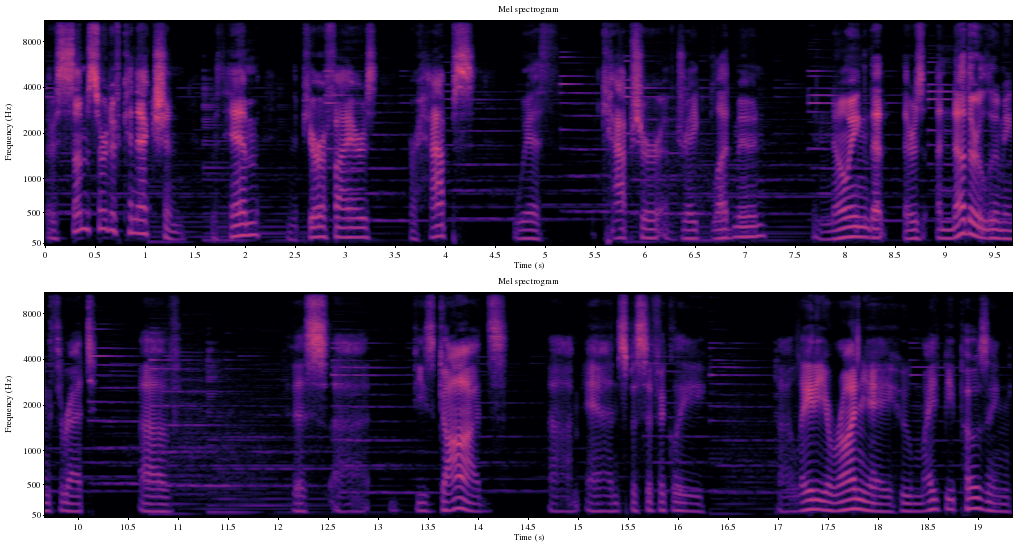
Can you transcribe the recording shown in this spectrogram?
there's some sort of connection with him and the Purifiers, perhaps with the capture of Drake Bloodmoon, and knowing that there's another looming threat of this uh, these gods, um, and specifically uh, Lady Aranye, who might be posing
